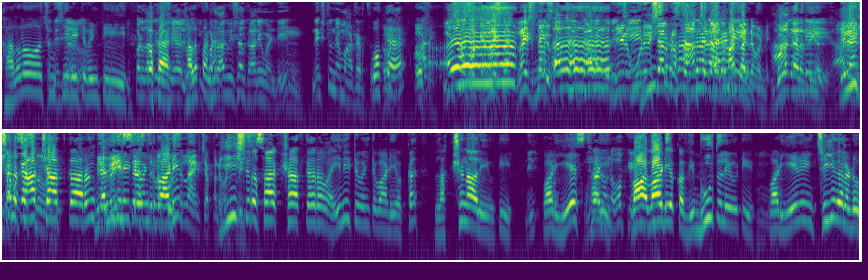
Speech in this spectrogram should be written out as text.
కలలో చూసేటటువంటి ఒక విషయాలు- కల్పన విషయాలు కానివ్వండి నెక్స్ట్ నేను మాట్లాడతాను ఒక. ఈశ్వర మీరు- సాక్షాత్కారం కలిగినటువంటి వాడి ఈశ్వర సాక్షాత్కారం అయినటువంటి వాడి యొక్క లక్షణాలు ఏమిటి? వాడు ఏ స్థాయి వాడి యొక్క విభూతులు ఏమిటి? వాడు ఏమేం చెయ్యగలడు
